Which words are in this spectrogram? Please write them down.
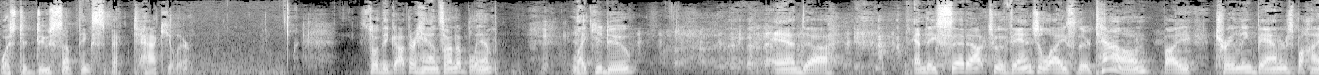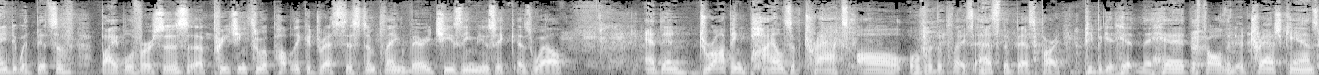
was to do something spectacular. So they got their hands on a blimp, like you do, and, uh, and they set out to evangelize their town by trailing banners behind it with bits of Bible verses, uh, preaching through a public address system, playing very cheesy music as well, and then dropping piles of tracts all over the place. That's the best part. People get hit in the head, they fall into trash cans.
